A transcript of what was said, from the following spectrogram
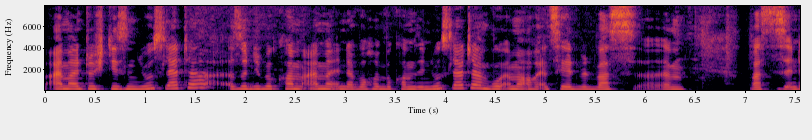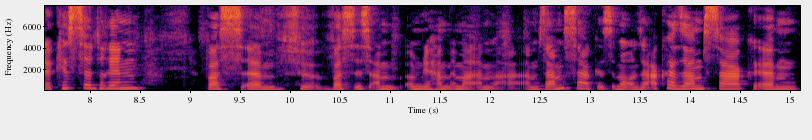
Einmal durch diesen Newsletter. Also die bekommen einmal in der Woche bekommen sie Newsletter, wo immer auch erzählt wird, was, ähm, was ist in der Kiste drin was ähm, für was ist am wir haben immer am, am Samstag ist immer unser Ackersamstag, ähm,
